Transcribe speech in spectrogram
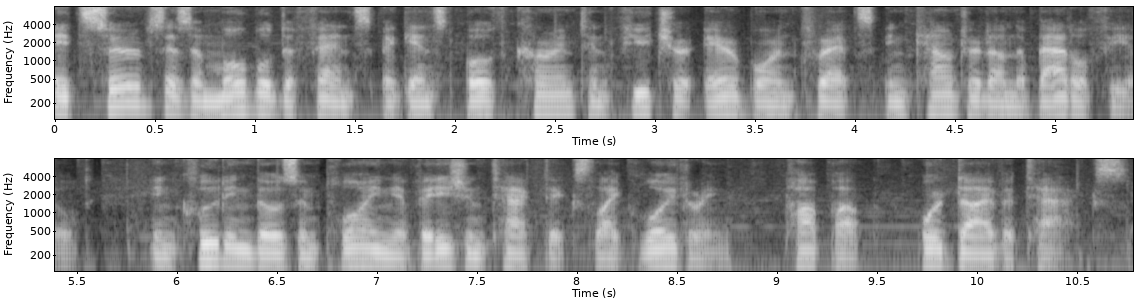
It serves as a mobile defense against both current and future airborne threats encountered on the battlefield, including those employing evasion tactics like loitering, pop-up, or dive attacks.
